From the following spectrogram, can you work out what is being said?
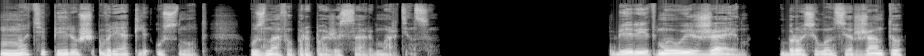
Но теперь уж вряд ли уснут, узнав о пропаже Сары Мартинсон. «Берит, мы уезжаем», — бросил он сержанту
